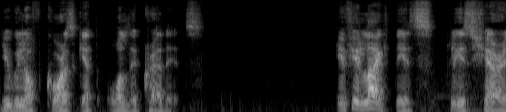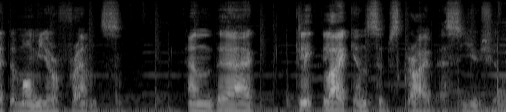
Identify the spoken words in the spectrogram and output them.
You will of course get all the credits. If you like this, please share it among your friends. And uh, click like and subscribe as usual.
